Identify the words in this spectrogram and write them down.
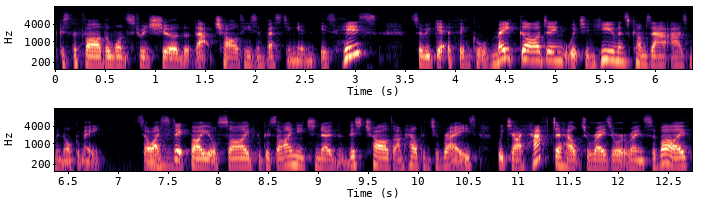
because the father wants to ensure that that child he's investing in is his. So we get a thing called mate guarding, which in humans comes out as monogamy. So mm. I stick by your side because I need to know that this child I'm helping to raise, which I have to help to raise or it won't survive,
